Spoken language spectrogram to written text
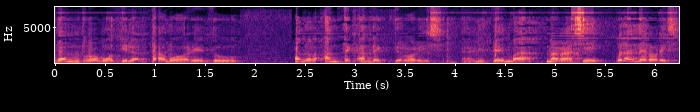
Dan Romo tidak tahu bahwa dia itu adalah antek-antek teroris. Nah, ditembak, narasi, udah teroris.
